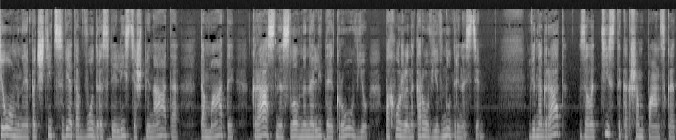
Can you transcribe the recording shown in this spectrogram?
темные, почти цвета водоросли листья шпината, томаты, красные, словно налитые кровью, похожие на коровьи внутренности. Виноград золотистый, как шампанское,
